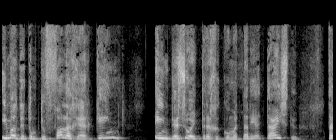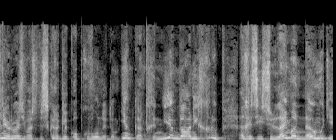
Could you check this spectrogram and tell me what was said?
Iemand het hom toevallig herken en dis hoe hy teruggekom het na die huis toe. Tannie Rosie was verskriklik opgewonde om eenkant geneem daar in die groep en gesê Suleiman nou moet jy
